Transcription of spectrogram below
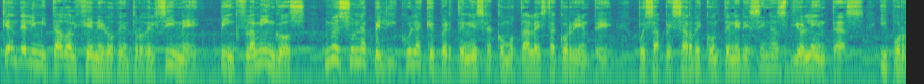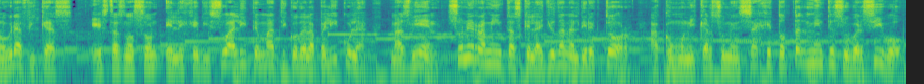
que han delimitado al género dentro del cine, Pink Flamingos no es una película que pertenezca como tal a esta corriente, pues a pesar de contener escenas violentas y pornográficas, estas no son el eje visual y temático de la película, más bien son herramientas que le ayudan al director a comunicar su mensaje totalmente subversivo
